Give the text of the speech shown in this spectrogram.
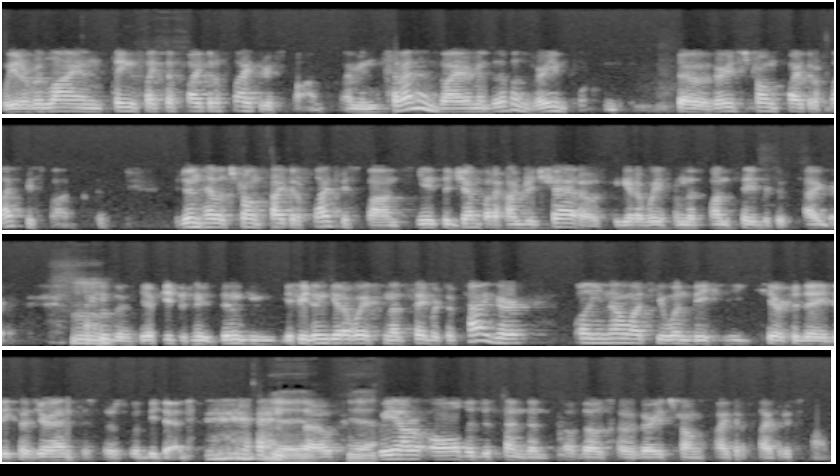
We rely on things like the fight or flight response. I mean, savannah environment, that was very important. So a very strong fight or flight response If you didn't have a strong fight or flight response, you need to jump at 100 shadows to get away from that one saber-toothed tiger. Mm. if, you didn't, if you didn't get away from that saber-toothed tiger, well, you know what? You wouldn't be here today because your ancestors would be dead. and yeah, so yeah. we are all the descendants of those who have a very strong fight or flight response.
